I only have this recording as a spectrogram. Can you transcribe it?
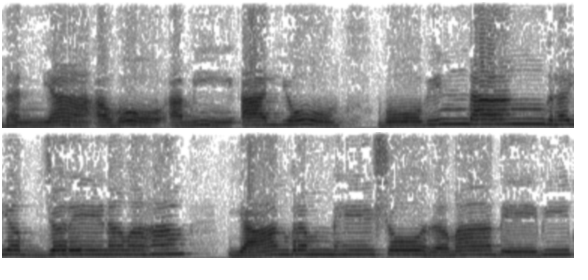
धन्या अहो अमी आल्यो। गोविन्दाङ्घ्रयब्जरेणवः यान् ब्रह्मेशो रमादेवी।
